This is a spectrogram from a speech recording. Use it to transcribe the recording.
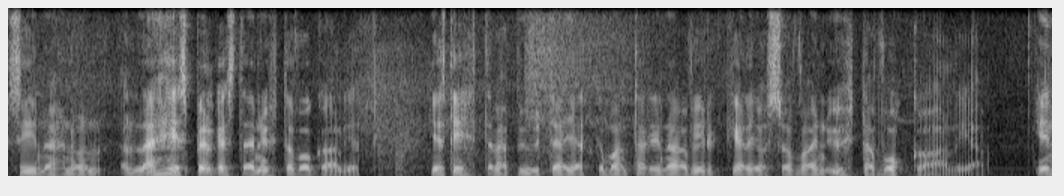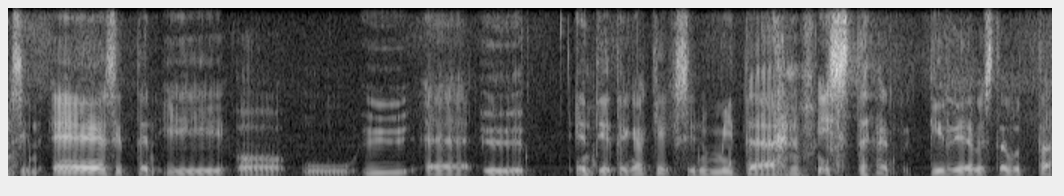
Siinähän on lähes pelkästään yhtä vokaalia. Ja tehtävä pyytää jatkamaan tarinaa virkkeellä, jossa on vain yhtä vokaalia. Ensin E, sitten I, O, U, Y, E, Y. En tietenkään keksinyt mitään mistään kirjaimista, mutta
